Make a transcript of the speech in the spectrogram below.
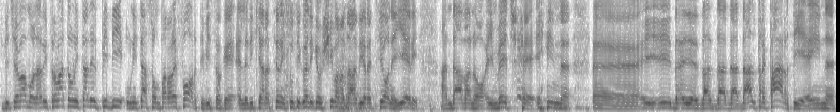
Dicevamo la ritrovata unità del PD, unità sono parole forti, visto che le dichiarazioni di tutti quelli che uscivano dalla direzione ieri andavano invece in, eh, da, da, da, da, altre parti e in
